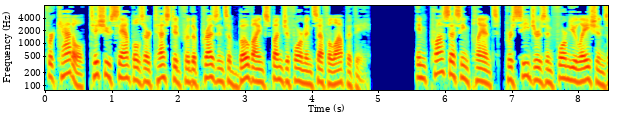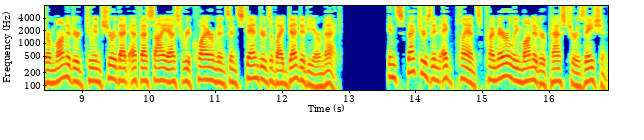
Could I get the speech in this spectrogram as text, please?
For cattle, tissue samples are tested for the presence of bovine spongiform encephalopathy. In processing plants, procedures and formulations are monitored to ensure that FSIS requirements and standards of identity are met. Inspectors in egg plants primarily monitor pasteurization.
